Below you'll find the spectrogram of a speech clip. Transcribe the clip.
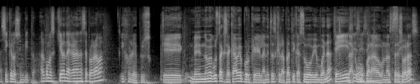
Así que los invito. ¿Algo más que quieran agregar en este programa? Híjole, pues que me- no me gusta que se acabe porque la neta es que la plática estuvo bien buena. Sí, Da sí, como sí, para sí. unas tres Sí. horas.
